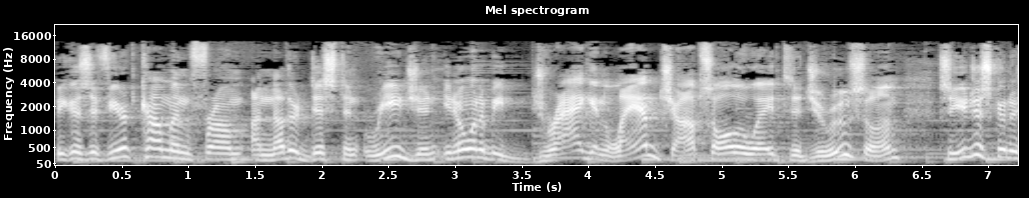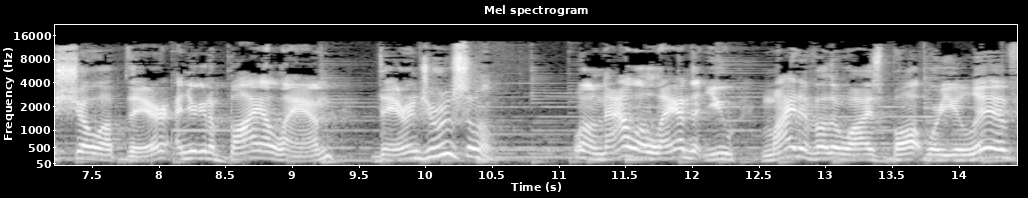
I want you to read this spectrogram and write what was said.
because if you're coming from another distant region, you don't want to be dragging lamb chops all the way to Jerusalem. So you're just going to show up there and you're going to buy a lamb there in Jerusalem. Well, now a lamb that you might have otherwise bought where you live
